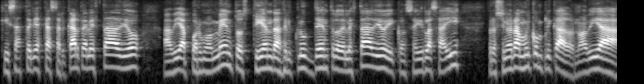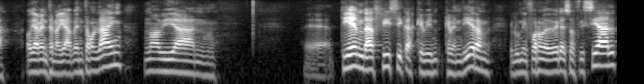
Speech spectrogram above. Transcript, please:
Quizás tenías que acercarte al estadio, había por momentos tiendas del club dentro del estadio y conseguirlas ahí, pero si no era muy complicado, no había Obviamente no había venta online, no había eh, tiendas físicas que, que, vendieran el uniforme de Vélez oficial.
